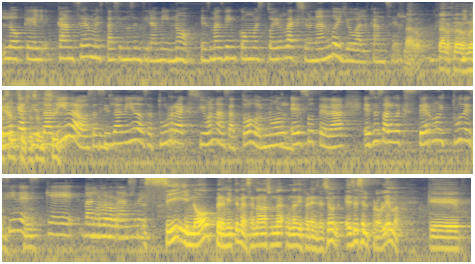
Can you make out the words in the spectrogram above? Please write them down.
lo que el cáncer me está haciendo sentir a mí. No, es más bien cómo estoy reaccionando yo al cáncer. Claro, claro, claro. Y creo que así es la vida, o sea, así es la vida, o sea, tú reaccionas a todo, no eso te da, eso es algo externo y tú decides qué valor darle. Sí y no, permíteme hacer nada más una, una diferenciación. Ese es el problema, que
